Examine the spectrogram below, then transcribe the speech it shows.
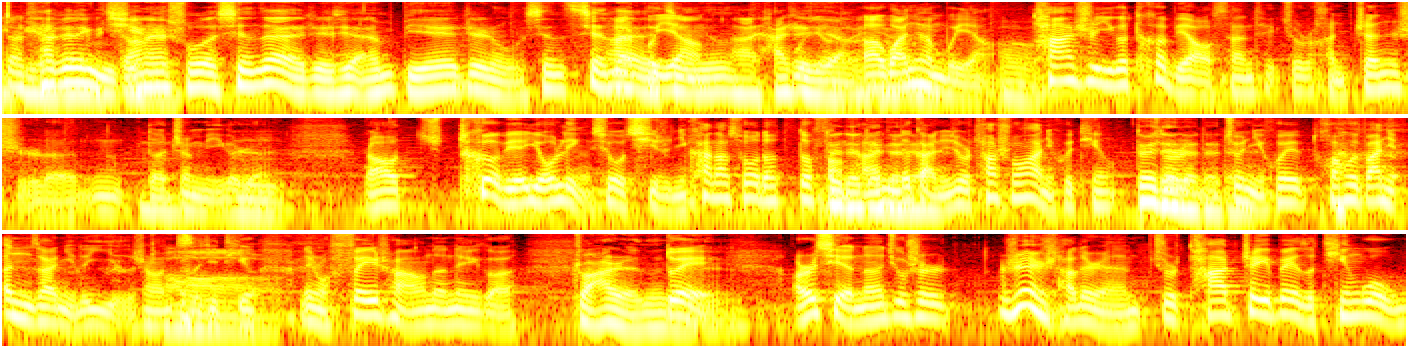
但他跟你刚才说说的现在这些 MBA 这种现现在不一样啊还是不一样啊，完全不一样。嗯。他是一个特别 authentic，就是很真实的嗯的这么一个人。嗯，然后特别有领袖气质。你看他所有的的访谈，对对对对你的感觉就是他说话你会听，对对就是对对。对就你会 他会把你摁在你的椅子上仔细听哦，那种非常的那个抓人的对。而且呢，就是认识他的人，就是他这一辈子听过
